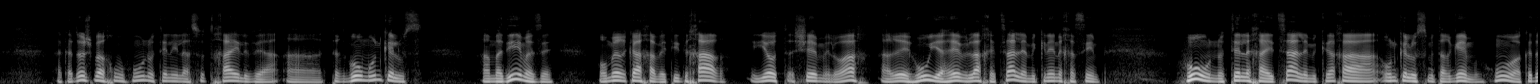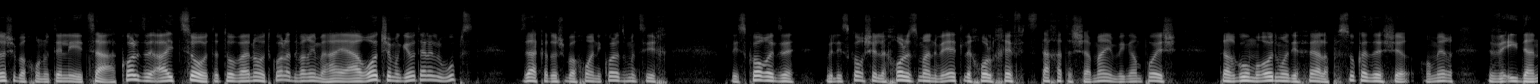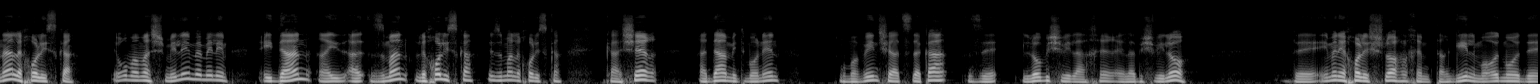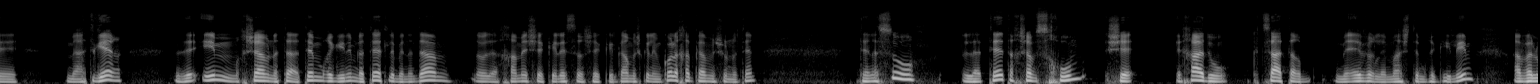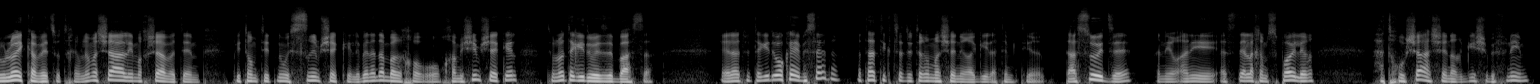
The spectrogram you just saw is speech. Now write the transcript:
הקדוש ברוך הוא, הוא נותן לי לעשות חיל, והתרגום אונקלוס המדהים הזה אומר ככה, ותדחר היות השם אלוהך, הרי הוא יהב לך עצה למקנה נכסים. הוא נותן לך עצה, ככה אונקלוס מתרגם, הוא, הקדוש ברוך הוא, נותן לי עצה. הכל זה העצות, התובנות, כל הדברים, ההערות שמגיעות אלינו, וופס, זה הקדוש ברוך הוא. אני כל הזמן צריך לזכור את זה, ולזכור שלכל זמן ועת לכל חפץ תחת השמיים, וגם פה יש תרגום מאוד מאוד יפה על הפסוק הזה, שאומר, ועידנה לכל עסקה. תראו ממש מילים במילים. עידן, הזמן לכל עסקה, יש זמן לכל עסקה. כאשר אדם מתבונן, הוא מבין שהצדקה זה לא בשביל האחר, אלא בשבילו. ואם אני יכול לשלוח לכם תרגיל מאוד מאוד uh, מאתגר, זה אם עכשיו נת... אתם רגילים לתת לבן אדם, לא יודע, 5 שקל, 10 שקל, כמה שקלים, כל אחד כמה שהוא נותן, תנסו לתת עכשיו סכום שאחד הוא קצת הר... מעבר למה שאתם רגילים, אבל הוא לא יכווץ אתכם. למשל, אם עכשיו אתם פתאום תיתנו 20 שקל לבן אדם ברחוב, או 50 שקל, אתם לא תגידו איזה באסה. אלא אתם תגידו, אוקיי, בסדר, נתתי קצת יותר ממה שאני רגיל, אתם תראו. תעשו את זה, אני, אני אעשה לכם ספוילר, התחושה שנרגיש בפנים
